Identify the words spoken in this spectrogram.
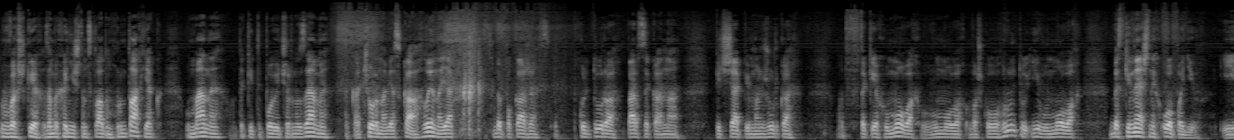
важких за механічним складом ґрунтах, як у мене, такі типові чорноземи, така чорна в'язка глина, як себе покаже культура персика на підщепі манжурка от в таких умовах, в умовах важкого ґрунту і в умовах безкінечних опадів і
